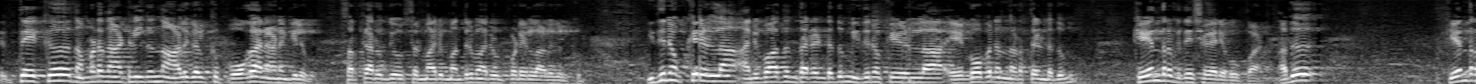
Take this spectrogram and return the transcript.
വിദേശത്തേക്ക് നമ്മുടെ നാട്ടിൽ നിന്ന് ആളുകൾക്ക് പോകാനാണെങ്കിലും സർക്കാർ ഉദ്യോഗസ്ഥന്മാരും മന്ത്രിമാരും ഉൾപ്പെടെയുള്ള ആളുകൾക്കും ഇതിനൊക്കെയുള്ള അനുവാദം തരേണ്ടതും ഇതിനൊക്കെയുള്ള ഏകോപനം നടത്തേണ്ടതും കേന്ദ്ര വിദേശകാര്യ വകുപ്പാണ്. അത് കേന്ദ്ര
